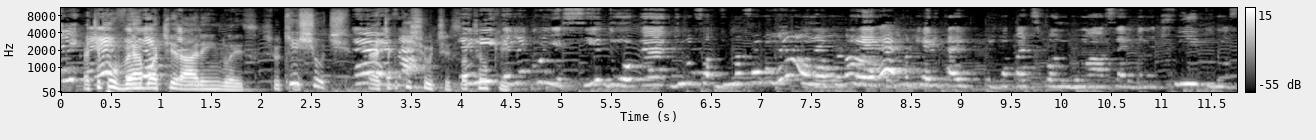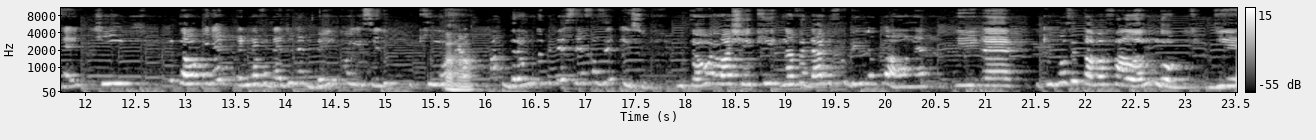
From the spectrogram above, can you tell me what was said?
Ele É tipo o verbo ele é- atirar em inglês. Chute. Que chute. É, tipo que chute, só que Ele, que. ele é conhecido é, de, uma, de uma forma geral, né? Porque, é, porque ele tá, ele tá participando de uma série da Netflix, de uma série Teen. Então, ele, é- ele, na verdade, ele é bem conhecido, que não é Aham. o padrão da BBC fazer isso. Então eu achei que, na verdade, foi bem legal, né? E é, o que você estava falando de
